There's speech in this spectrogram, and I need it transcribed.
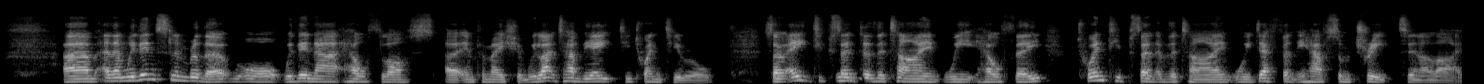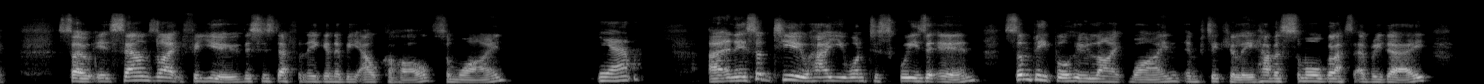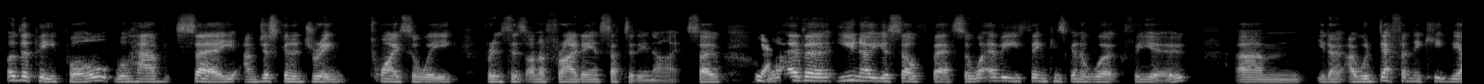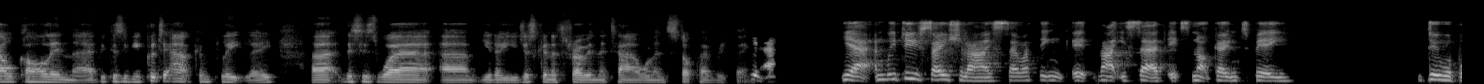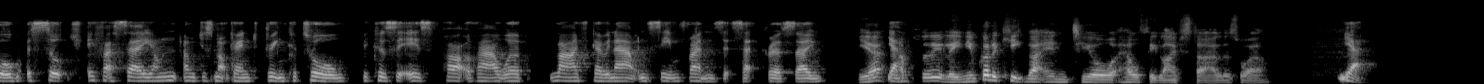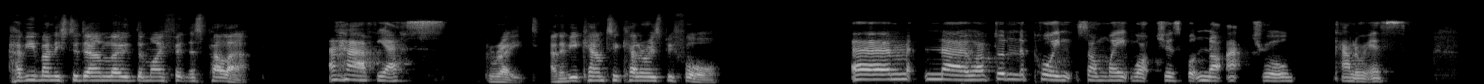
um, and then within slim brother or within our health loss uh, information we like to have the 80 20 rule so 80 percent of the time we eat healthy 20 percent of the time we definitely have some treats in our life so it sounds like for you this is definitely going to be alcohol some wine Yeah. uh, and it's up to you how you want to squeeze it in. Some people who like wine in particularly have a small glass every day. Other people will have, say, I'm just going to drink twice a week, for instance, on a Friday and Saturday night. So Yeah. whatever, you know yourself best. So whatever you think is going to work for you, um you know i would definitely keep the alcohol in there because if you cut it out completely uh this is where um you know you're just going to throw in the towel and stop everything Yeah. Yeah. And we do socialize. So I think it, like you said, it's not going to be doable as such if I say I'm I'm just not going to drink at all because it is part of our life going out and seeing friends, etc. So yeah, Yeah. absolutely and you've got to keep that into your healthy lifestyle as well yeah, have you managed to download the myfitnesspal app I have, yes. great and have you counted calories before Um, no, I've done the points on Weight Watchers, but not actual calories.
